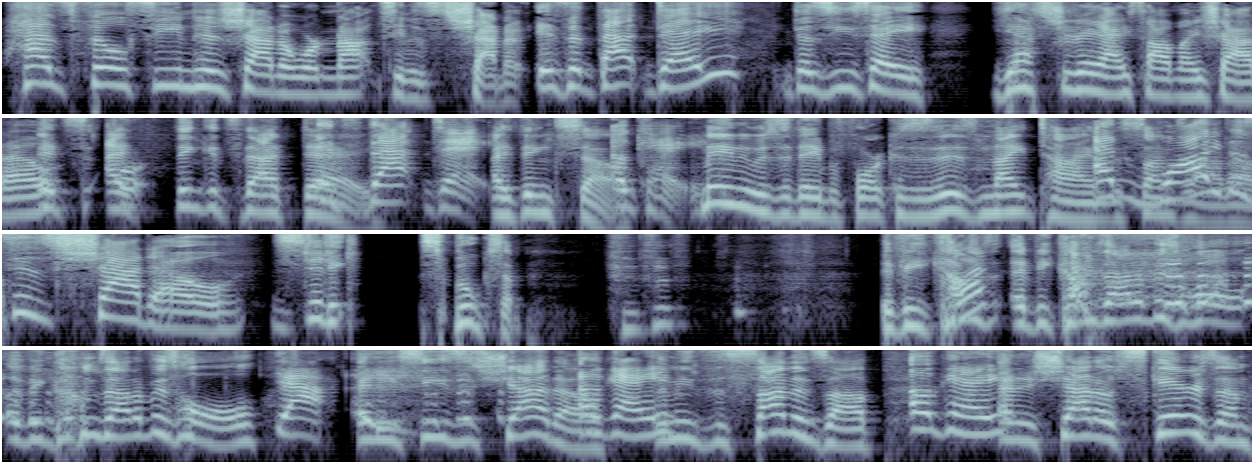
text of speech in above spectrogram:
has Phil seen his shadow or not seen his shadow? Is it that day? Does he say, Yesterday I saw my shadow? It's. I Or- think it's that day. It's that day. I think so. Okay. Maybe it was the day before because it is nighttime. and the sun's why does up. his shadow Sk- spooks him? if he comes, if he comes out of his hole, if he comes out of his hole, Yeah. and he sees his shadow, Okay. that means the sun is up, Okay. and his shadow scares him.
